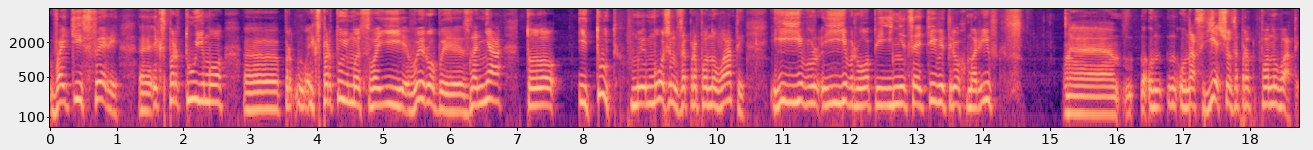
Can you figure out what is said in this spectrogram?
в it сфері експортуємо, експортуємо свої вироби, знання, то і тут ми можемо запропонувати і Європі ініціативи трьох морів. Е, у- нас є що запропонувати.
